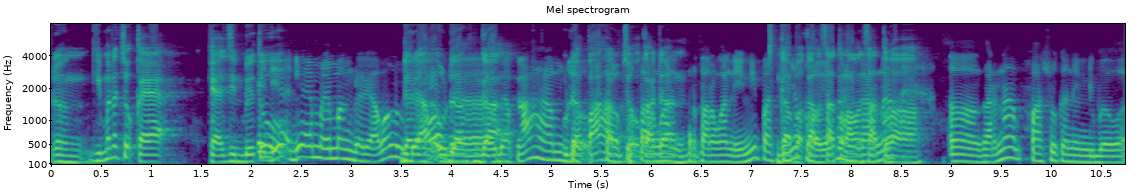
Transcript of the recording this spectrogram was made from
eh, gimana cuk kayak kayak Jinbe Eh, tuh dia dia emang, emang dari awal Dari udah awal udah nggak- udah paham udah Cok. paham, Cok, pertarungan pertarungan ini pastinya nggak bakal satu lawan satu karena ah. eh, karena pasukan yang dibawa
